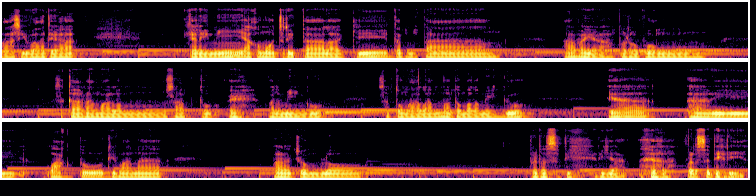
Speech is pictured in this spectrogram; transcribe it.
Makasih banget ya. Kali ini aku mau cerita lagi tentang apa ya berhubung sekarang malam Sabtu eh malam Minggu Sabtu malam atau malam Minggu ya hari waktu di mana para jomblo bersedih ria bersedih ria.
